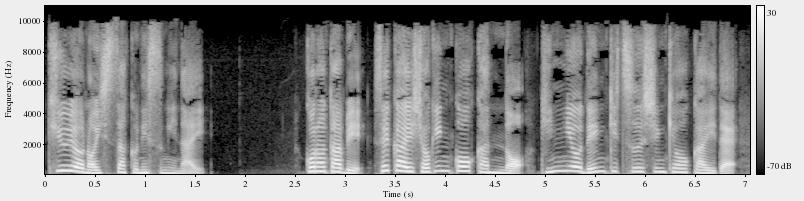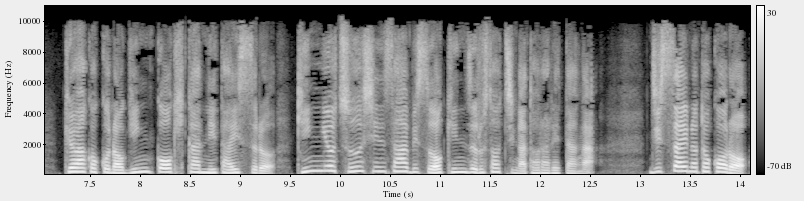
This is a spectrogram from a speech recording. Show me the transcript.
給与の一策に過ぎない。この度、世界諸銀行間の金融電気通信協会で、共和国の銀行機関に対する金融通信サービスを禁ずる措置が取られたが、実際のところ、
